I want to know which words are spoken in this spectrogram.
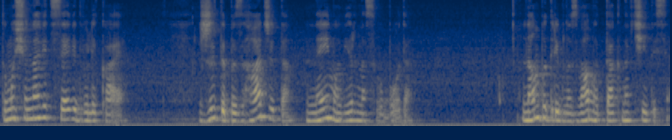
тому що навіть це відволікає. Жити без гаджета неймовірна свобода. Нам потрібно з вами так навчитися,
